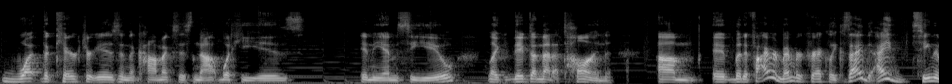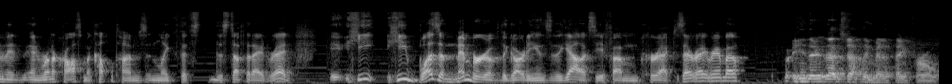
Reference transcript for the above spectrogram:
what the character is in the comics is not what he is in the MCU. Like they've done that a ton. Um, it- but if I remember correctly, because I I had seen him and, and run across him a couple times in like the the stuff that I had read, it- he he was a member of the Guardians of the Galaxy, if I'm correct. Is that right, Rambo? There, that's definitely been a thing for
